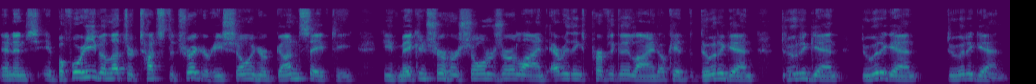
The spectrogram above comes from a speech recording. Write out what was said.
And then she, before he even lets her touch the trigger, he's showing her gun safety. He's making sure her shoulders are aligned. Everything's perfectly aligned. Okay, do it again. Do it again. Do it again. Do it again.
